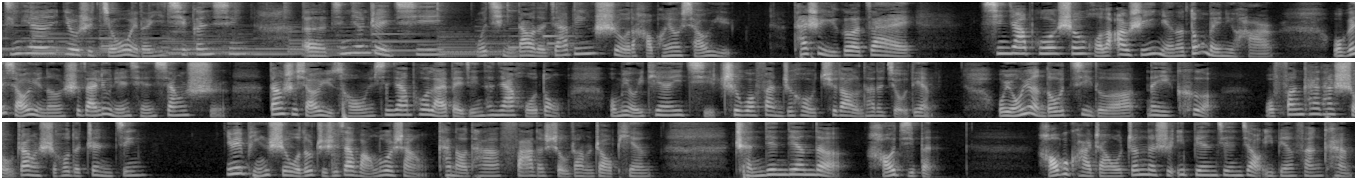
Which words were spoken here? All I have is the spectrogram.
今天又是久违的一期更新。呃，今天这一期我请到的嘉宾是我的好朋友小雨，她是一个在新加坡生活了二十一年的东北女孩。我跟小雨呢是在六年前相识，当时小雨从新加坡来北京参加活动，我们有一天一起吃过饭之后，去到了她的酒店。我永远都记得那一刻。我翻开他手账时候的震惊，因为平时我都只是在网络上看到他发的手账的照片，沉甸甸的好几本，毫不夸张，我真的是一边尖叫一边翻看。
